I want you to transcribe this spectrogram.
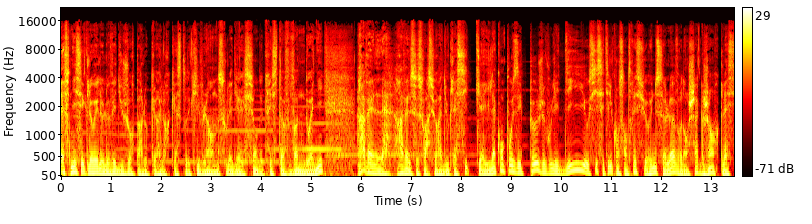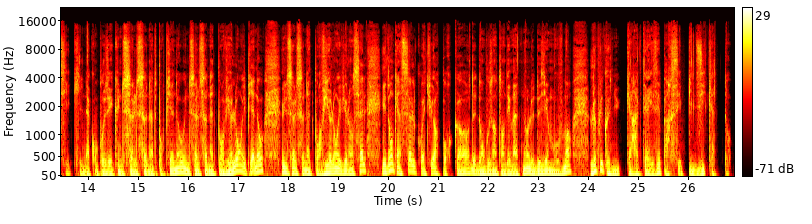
Daphnis et Chloé le lever du jour par le chœur et l'orchestre de Cleveland sous la direction de Christophe Von Douany. Ravel, Ravel ce soir sur Radio Classique. Il a composé peu, je vous l'ai dit, aussi s'est-il concentré sur une seule œuvre dans chaque genre classique. Il n'a composé qu'une seule sonate pour piano, une seule sonate pour violon et piano, une seule sonate pour violon et violoncelle, et donc un seul quatuor pour cordes dont vous entendez maintenant le deuxième mouvement, le plus connu, caractérisé par ses pizzicato.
